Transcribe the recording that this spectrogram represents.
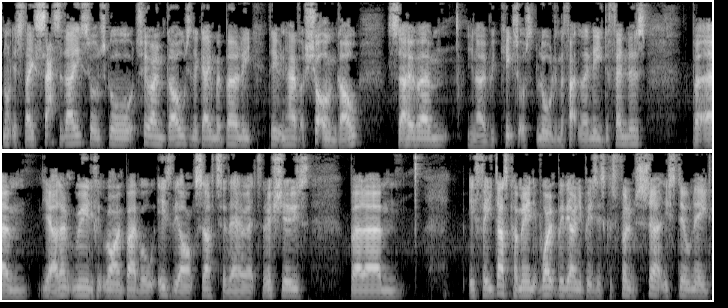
not yesterday, Saturday, him score two own goals in a game where Burnley didn't even have a shot on goal. So, um, you know, we keep sort of lauding the fact that they need defenders. But um, yeah, I don't really think Ryan Babel is the answer to their uh, to their issues. But um, if he does come in, it won't be the only business because Fulham certainly still need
